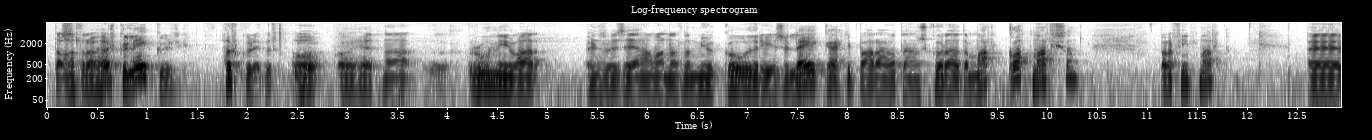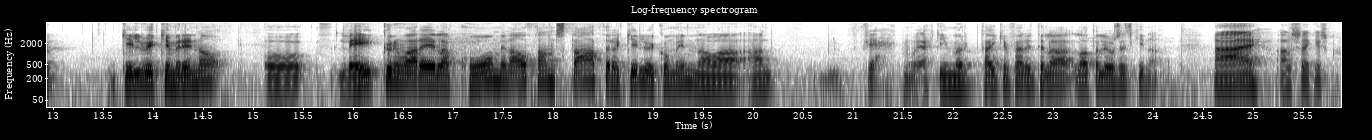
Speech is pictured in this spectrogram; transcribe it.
Það var náttúrulega hörku leikur hörkuleikur. Og og, og hérna Rúni var eins og ég segja, hann var náttúrulega mjög góður í þessu leika ekki bara á þetta hann skoraði þetta mark, gott mark samt, bara fínt mark. Uh, Gilvi kemur inn á og leikurinn var eiginlega komin á þann stað þegar Gilvi kom inn á að hann fekk nú ekki mörg tækifæri til að láta ljósið skína. Nei, alls ekki sko.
